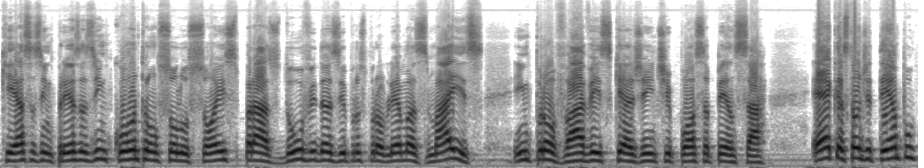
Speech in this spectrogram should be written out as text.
que essas empresas encontram soluções para as dúvidas e para os problemas mais improváveis que a gente possa pensar. É questão de tempo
